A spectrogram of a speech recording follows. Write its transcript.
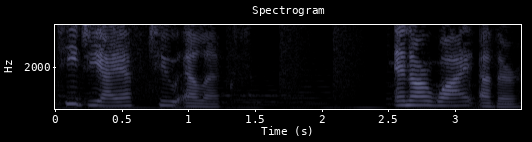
TGIF2LX. NRY Other.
